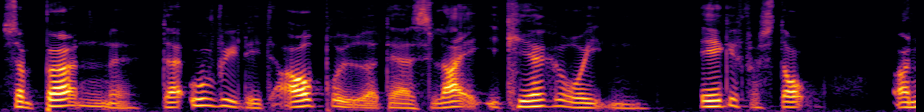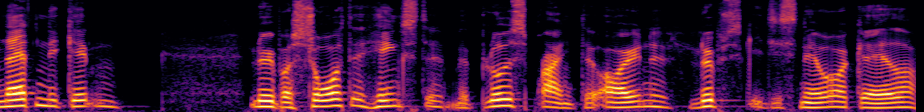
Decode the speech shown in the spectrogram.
som børnene, der uvilligt afbryder deres leg i kirkeruinen, ikke forstår, og natten igennem løber sorte hængste med blodsprængte øjne løbsk i de snævre gader,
